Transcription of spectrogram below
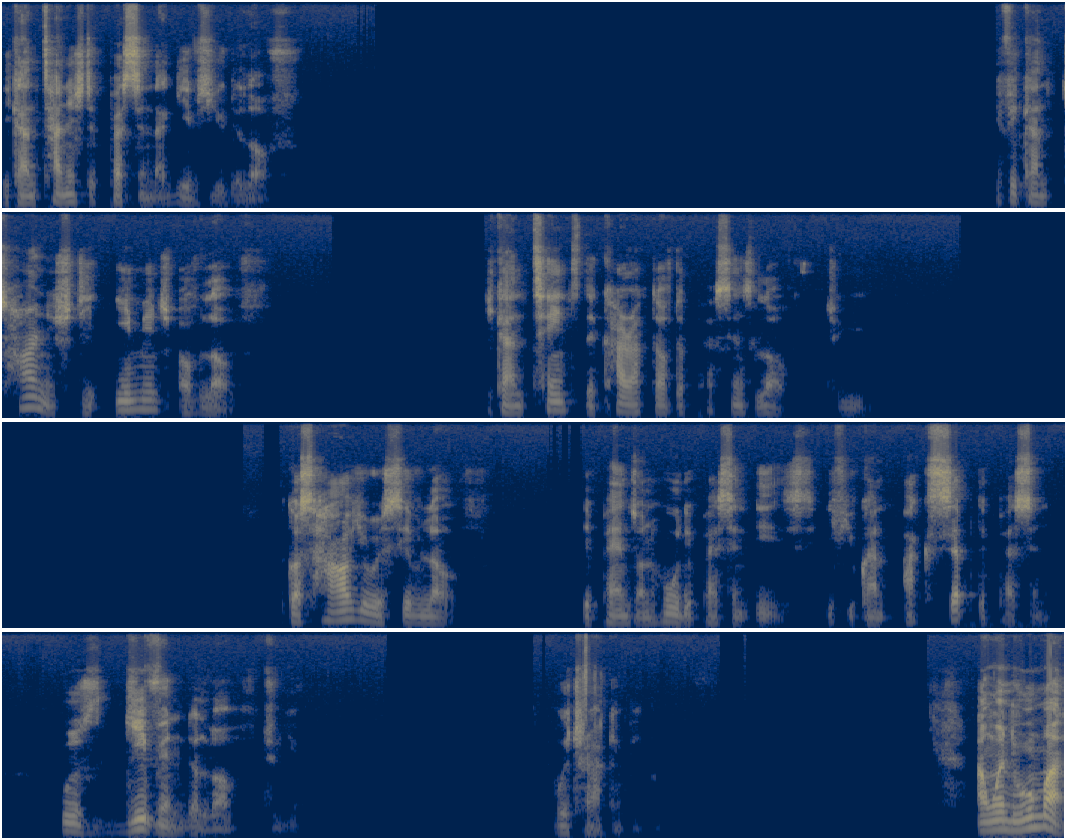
he can tarnish the person that gives you the love. If he can tarnish the image of love, he can taint the character of the person's love to you. Because how you receive love depends on who the person is. If you can accept the person who's given the love to you, we're tracking people. And when the woman,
